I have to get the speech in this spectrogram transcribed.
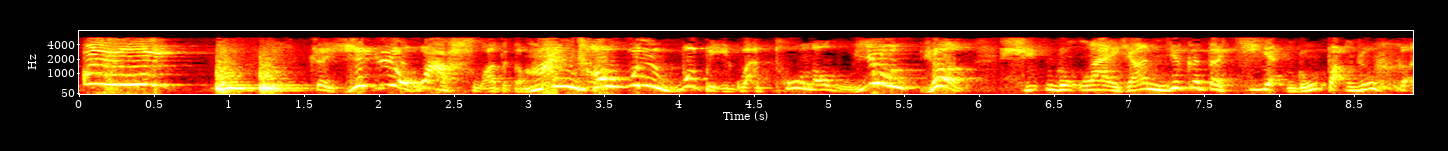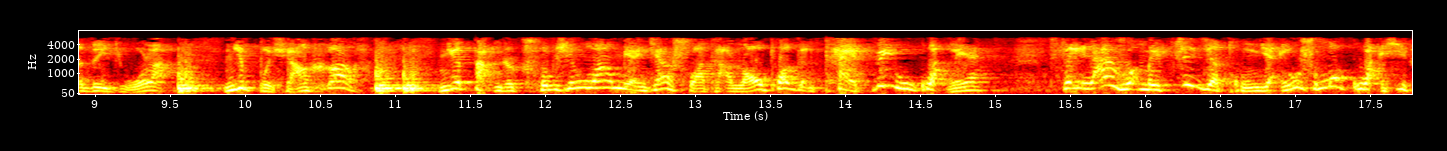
哎呦喂，这一句话说的个满朝文武百官头脑都一懵，心中暗想：你搁这监中帮成喝醉酒了，你不想喝了？你当着楚平王面前说他老婆跟太子有关联，虽然说没直接通奸，有什么关系？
